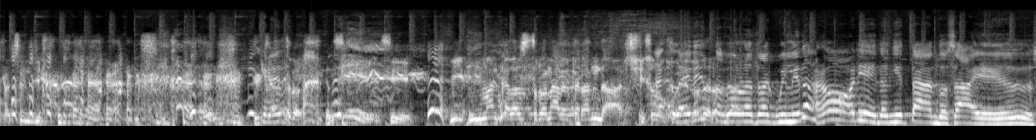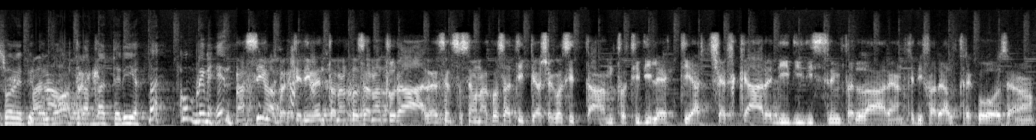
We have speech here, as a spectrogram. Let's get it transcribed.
faccio un giro. Più che altro, sì, sì. Mi, mi, manca l'astronave per andarci. Solo eh, l'hai detto con una tranquillità, no, niente, ogni tanto sai, suona il pianoforte, no, la batteria. complimenti. Ma sì, ma perché diventa una cosa naturale, nel senso se una cosa ti piace così tanto, ti diletti a cercare di, di, di strimpellare, anche di fare altre cose, no?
